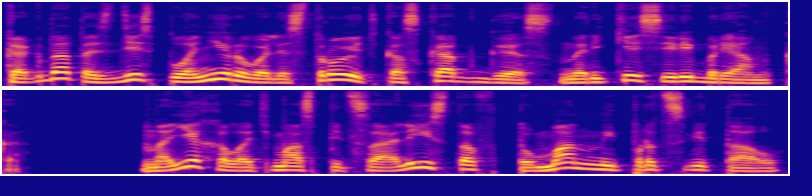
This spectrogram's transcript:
Когда-то здесь планировали строить каскад ГЭС на реке Серебрянка. Наехала тьма специалистов, туманный процветал.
